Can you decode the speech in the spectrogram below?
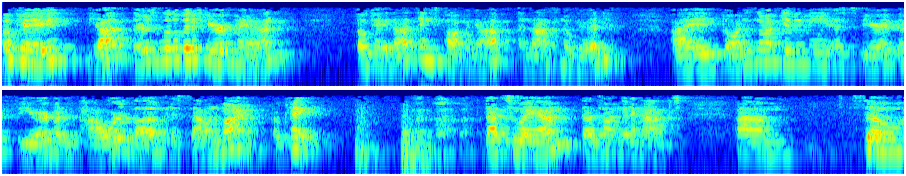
okay, yeah, there's a little bit of fear of man. Okay, that thing's popping up, and that's no good. I God has not given me a spirit of fear, but of power, love, and a sound mind. Okay, that's who I am. That's how I'm going to act. Um, so,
